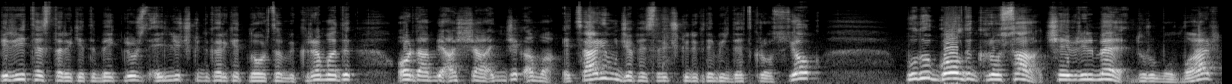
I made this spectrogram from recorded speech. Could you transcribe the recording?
bir retest hareketi bekliyoruz. 53 günlük hareketli ortamı kıramadık. Oradan bir aşağı inecek ama Ethereum cephesinde 3 günlükte bir dead cross yok. Bunu Golden Cross'a çevrilme durumu var.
